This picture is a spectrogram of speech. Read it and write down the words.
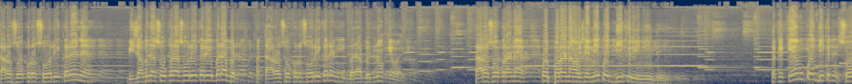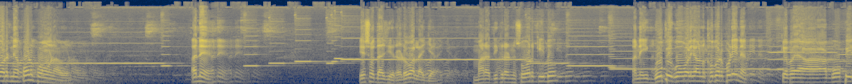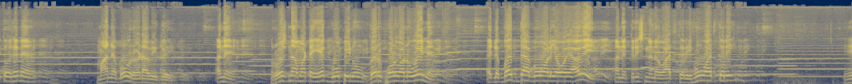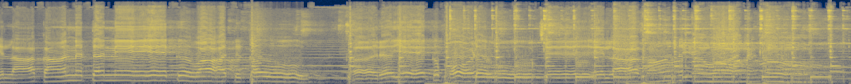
તારો છોકરો ચોરી કરે ને, બીજા બધા છોકરા ચોરી કરે બરાબર, પણ તારો છોકરો ચોરી કરે ને એ બરાબર ન કહેવાય. તારો છોકરાને કોઈ પરણાવશે નહીં કોઈ દીકરી નહીં દે. તો કે કેમ કોઈ દીકરી સોરને કોણ પરણાવે અને યશોદાજી રડવા લાગ્યા. મારા દીકરાને સોર કીધો. અને એ ગોપી ગોવળિયાને ખબર પડી ને કે ભાઈ આ ગોપી તો છે ને માને બહુ રડાવી ગઈ. અને રોજના માટે એક ગોપીનું ઘર ફોડવાનું હોય ને, એટલે બધા ગોવાળિયાઓએ આવી અને કૃષ્ણને વાત કરી. હું વાત કરી? હેલા કાન તને એક વાત કહું. ઘર એક ફોડવું છે. હેલા વાત કહું.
